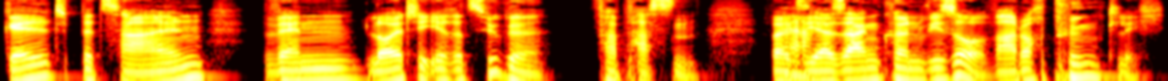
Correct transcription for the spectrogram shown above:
Geld bezahlen, wenn Leute ihre Züge verpassen. Weil Ja. sie ja sagen können, wieso? War doch pünktlich.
